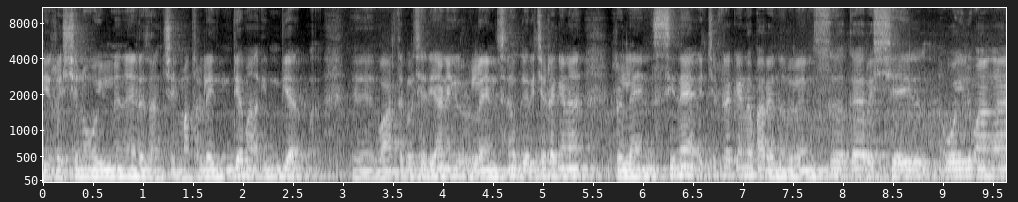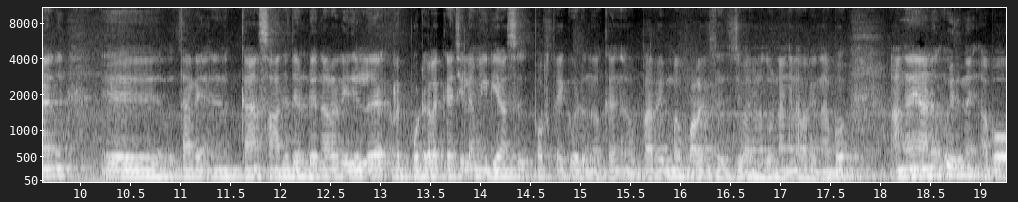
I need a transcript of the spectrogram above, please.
ഈ റഷ്യൻ ഓയിലിന് നേരെ സാങ്ഷൻ മാത്രമല്ല ഇന്ത്യ ഇന്ത്യ വാർത്തകൾ ശരിയാണെങ്കിൽ റിലയൻസിനെ ഉദ്ധരിച്ചിട്ടൊക്കെയാണ് റിലയൻസിനെ വെച്ചിട്ടൊക്കെയാണ് പറയുന്നത്. റിലയൻസ് ഒക്കെ റഷ്യയിൽ ഓയിൽ വാങ്ങാൻ തടയാൻ സാധ്യതയുണ്ട് എന്നുള്ള രീതിയിലുള്ള റിപ്പോർട്ടുകളൊക്കെ ചില മീഡിയാസ് പുറത്തേക്ക് വിടുന്നതൊക്കെ പറയുമ്പോൾ വളരെ ശ്രദ്ധിച്ച് പറയുന്നത് അതുകൊണ്ട് അങ്ങനെ പറയുന്നത് അപ്പോൾ അങ്ങനെയാണ് വരുന്നത്. അപ്പോൾ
